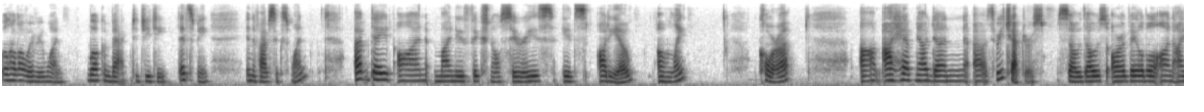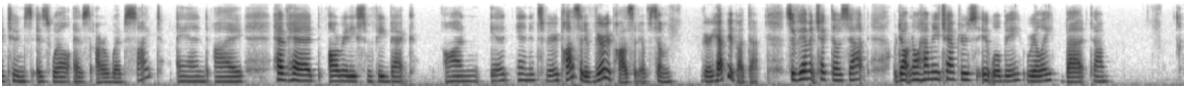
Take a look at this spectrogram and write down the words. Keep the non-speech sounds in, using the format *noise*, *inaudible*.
Well, hello everyone. Welcome back to Gigi. That's me in the 561. Update on my new fictional series. It's audio only. Cora. Um, I have now done uh, three chapters, so those are available on iTunes as well as our website. And I have had already some feedback on it, and it's very positive, very positive. Some very happy about that. So if you haven't checked those out, I don't know how many chapters it will be really, but um,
